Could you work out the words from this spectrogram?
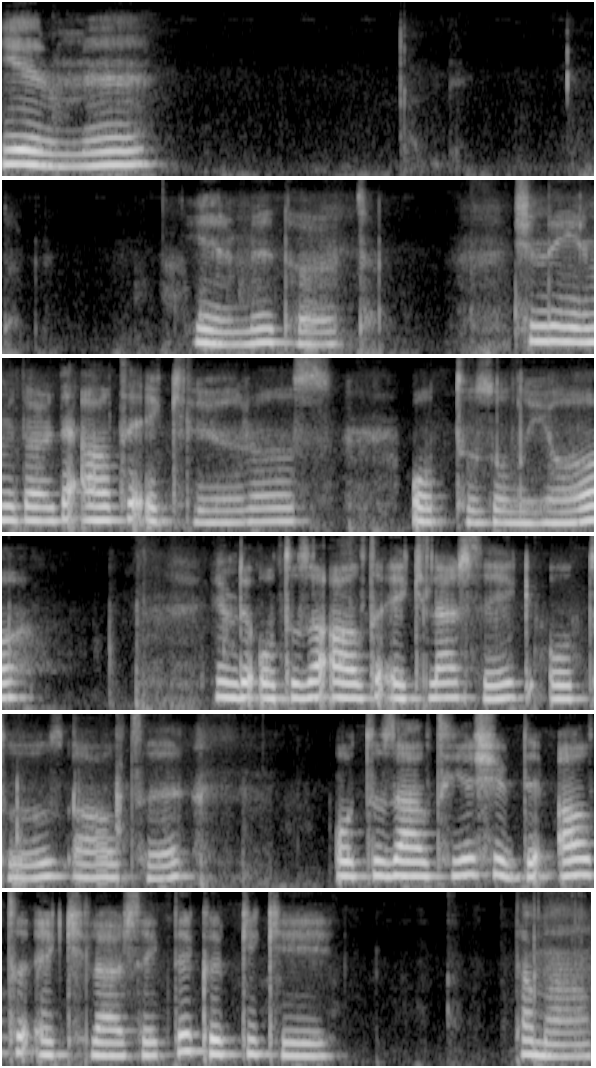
20 24 Şimdi 24'e 6 ekliyoruz. 30 oluyor. Şimdi 30'a 6 eklersek 36. 36'ya şimdi 6 eklersek de 42. Tamam.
